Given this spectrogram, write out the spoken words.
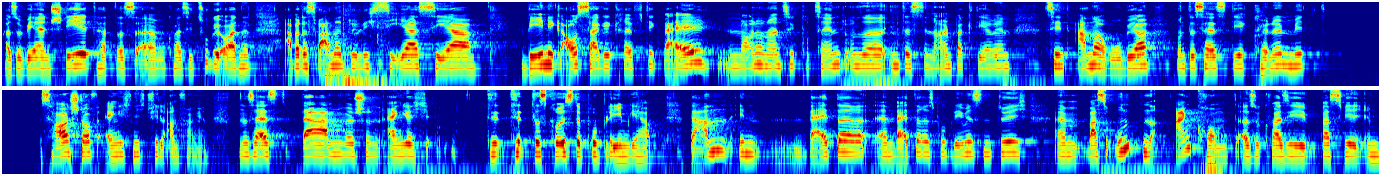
Also wer entsteht, hat das ähm, quasi zugeordnet. Aber das war natürlich sehr, sehr wenig aussagekräftig, weil 99 Prozent unserer intestinalen Bakterien sind anaerobier und das heißt, die können mit Sauerstoff eigentlich nicht viel anfangen. Das heißt, da haben wir schon eigentlich das größte Problem gehabt. Dann in weiter, ein weiteres Problem ist natürlich, ähm, was unten ankommt, also quasi was wir im,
